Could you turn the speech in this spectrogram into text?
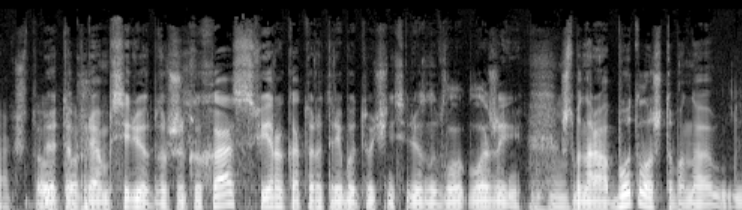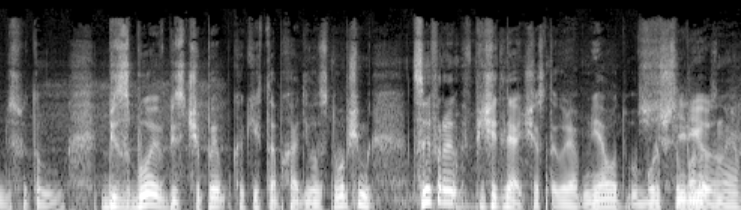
Так что Это тоже- прям серьезно, потому что ЖКХ сфера, которая требует очень серьезных вложений, чтобы она работала, чтобы она действительно без сбоев, без ЧП каких-то обходилась. Ну, в общем, цифры впечатляют, честно говоря. Меня вот больше всего серьезные.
